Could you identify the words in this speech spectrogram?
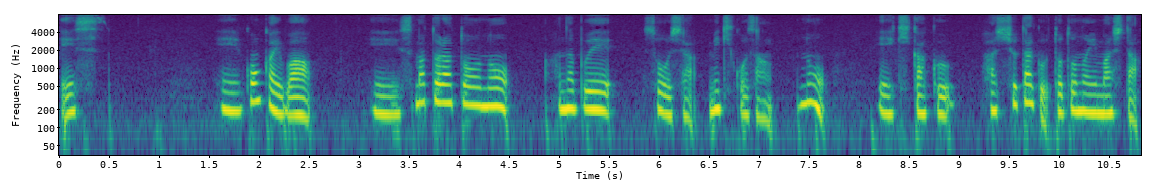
です。え今回は、えスマトラ島の花笛奏者みきこさんの、え企画「ハッシュタグ整いました」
